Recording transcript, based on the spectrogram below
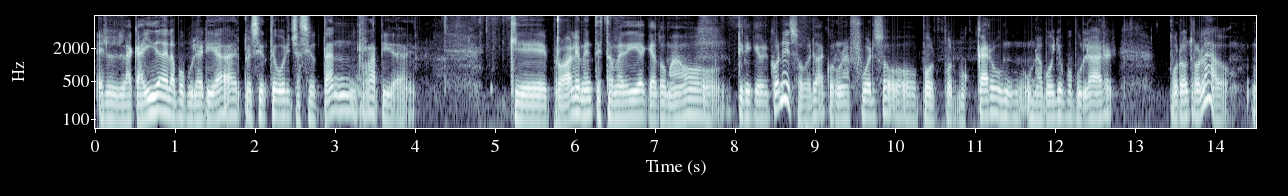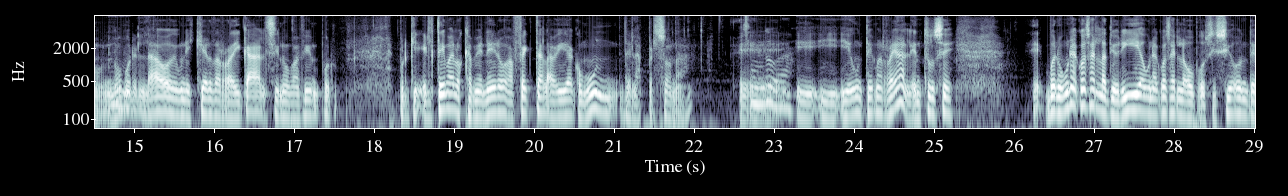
la caída de la popularidad del presidente Boric ha sido tan rápida que probablemente esta medida que ha tomado tiene que ver con eso, ¿verdad? Con un esfuerzo por, buscar un, apoyo popular por otro lado, no por el lado de una izquierda radical, sino más bien por porque el tema de los camioneros afecta a la vida común de las personas. Sin eh, Y, es un tema real. Entonces, eh, bueno, una cosa es la teoría, una cosa es la oposición, de,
